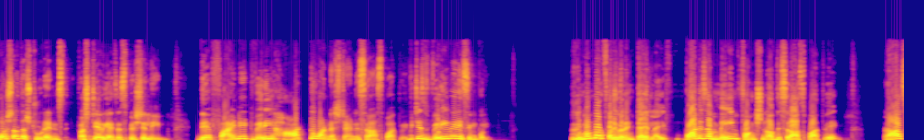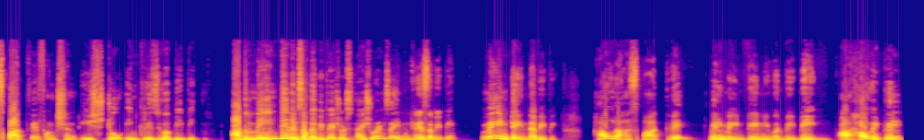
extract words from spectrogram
most of the students first year guys especially they find it very hard to understand this ras pathway which is very very simple. Remember for your entire life what is the main function of this ras pathway? Ras pathway function is to increase your bp or the maintenance of the bp i should i shouldn't say increase the bp maintain the bp how ras pathway will maintain your bp or how it will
